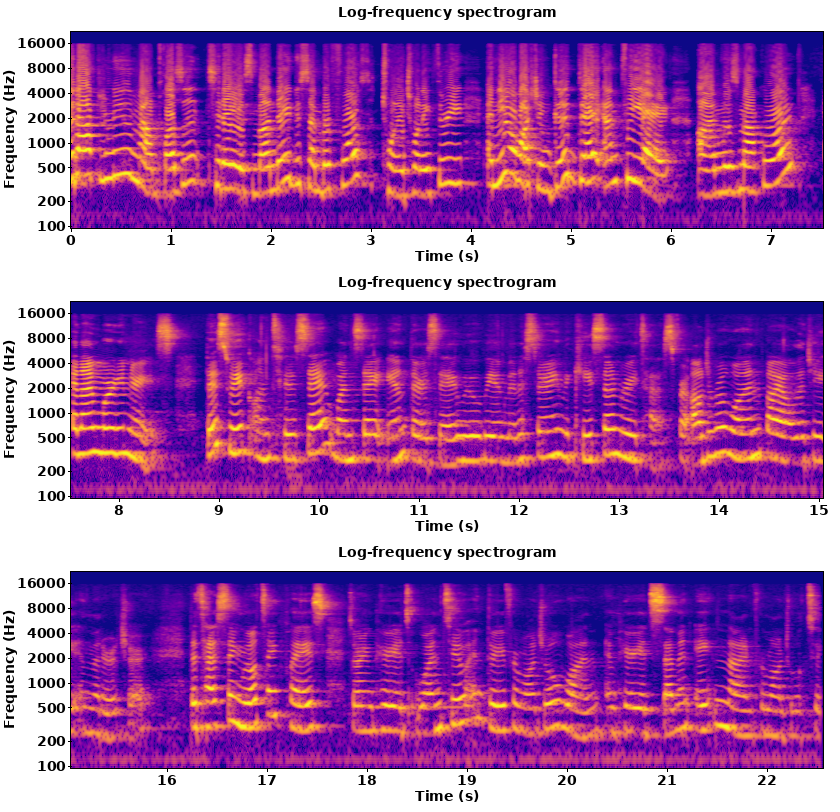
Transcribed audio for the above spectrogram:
Good afternoon, Mount Pleasant. Today is Monday, December 4th, 2023, and you are watching Good Day MPA. I'm Ms. McElroy. And I'm Morgan Reese. This week on Tuesday, Wednesday, and Thursday, we will be administering the Keystone retest for Algebra 1, Biology, and Literature. The testing will take place during periods 1, 2, and 3 for Module 1 and periods 7, 8, and 9 for Module 2.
